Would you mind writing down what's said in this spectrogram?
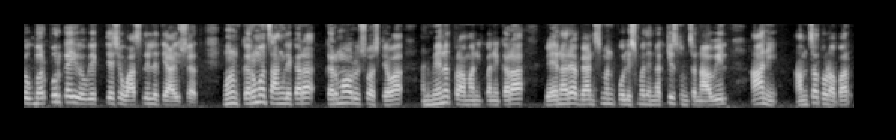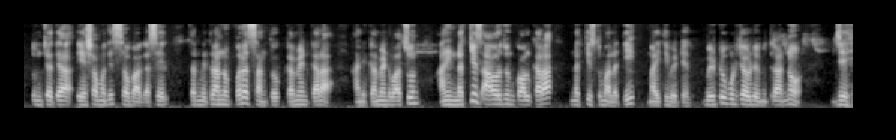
भरपूर काही व्यक्ती असे वाचलेले ते आयुष्यात. म्हणून कर्म चांगले करा कर्मावर विश्वास ठेवा आणि मेहनत प्रामाणिकपणे करा. येणाऱ्या बॅट्समन पोलीसमध्ये नक्कीच तुमचं नाव येईल आणि आमचा थोडाफार तुमच्या त्या यशामध्ये सहभाग असेल. तर मित्रांनो परत सांगतो कमेंट करा आणि कमेंट वाचून आणि नक्कीच आवर्जून कॉल करा. नक्कीच तुम्हाला ती माहिती भेटेल. भेटू पुढच्या व्हिडिओ मित्रांनो. जय हिंद.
